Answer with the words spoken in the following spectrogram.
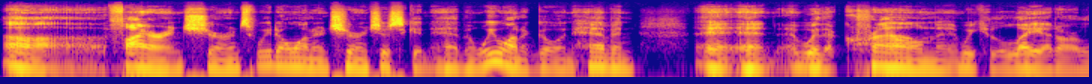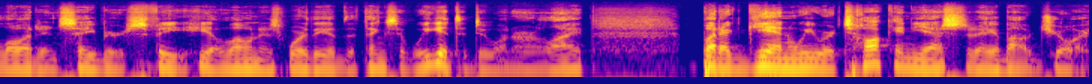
uh, fire insurance. We don't want insurance just to get in heaven. We want to go in heaven and, and with a crown that we can lay at our Lord and Savior's feet. He alone is worthy of the things that we get to do in our life. But again, we were talking yesterday about joy.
